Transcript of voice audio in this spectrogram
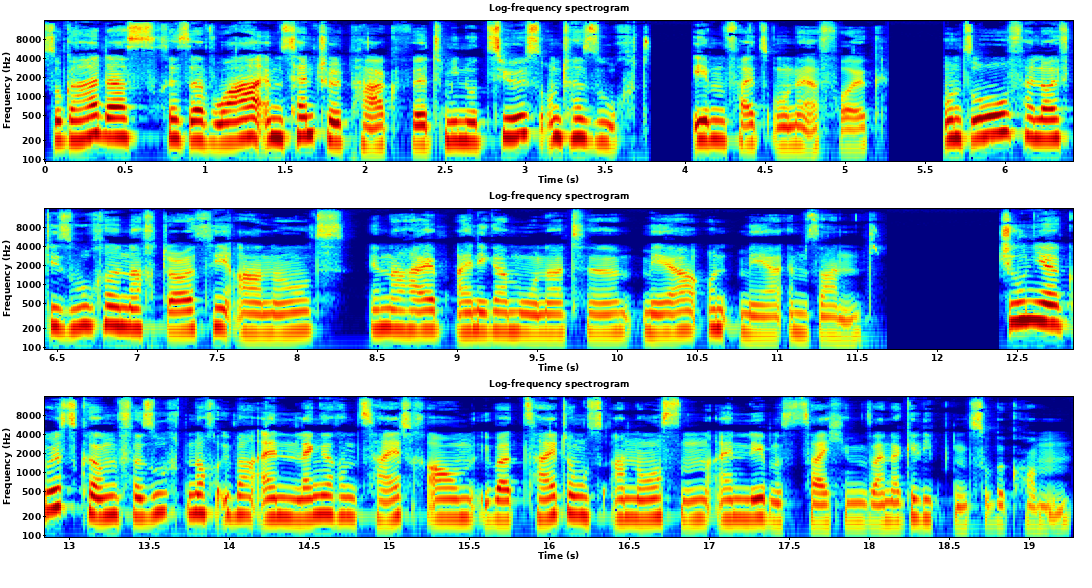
Sogar das Reservoir im Central Park wird minutiös untersucht, ebenfalls ohne Erfolg. Und so verläuft die Suche nach Dorothy Arnold innerhalb einiger Monate mehr und mehr im Sand. Junior Griscom versucht noch über einen längeren Zeitraum über Zeitungsannoncen ein Lebenszeichen seiner Geliebten zu bekommen,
